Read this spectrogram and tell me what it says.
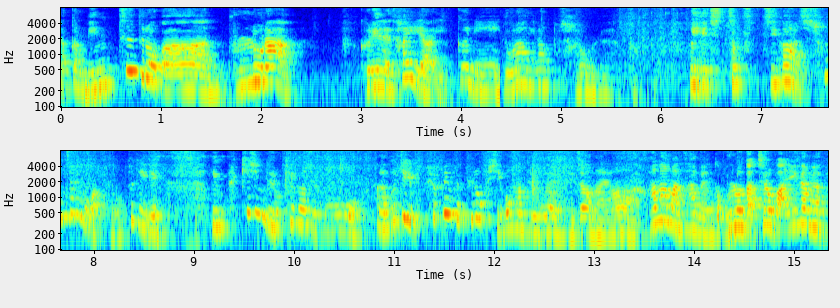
약간 민트 들어간 블루랑 그린의 사이야 이 끈이 노랑이랑 또 잘 어울려요 약간. 이게 진짜 구찌가 진짜 천재인 것 같아요. 어떻게 이게 이거 패키징도 이렇게 해가지고 그냥 솔직히 쇼핑백 필요 없이 이것만 들고 다니면 되잖아요. 하나만 사면 그러니까 물론 나처럼 많이 사면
